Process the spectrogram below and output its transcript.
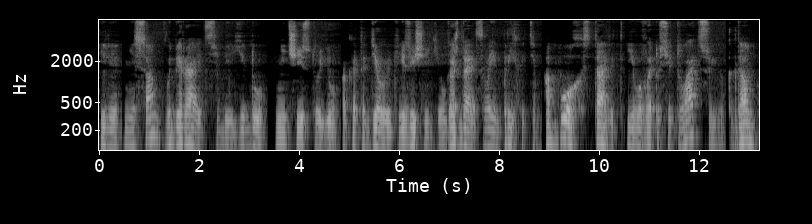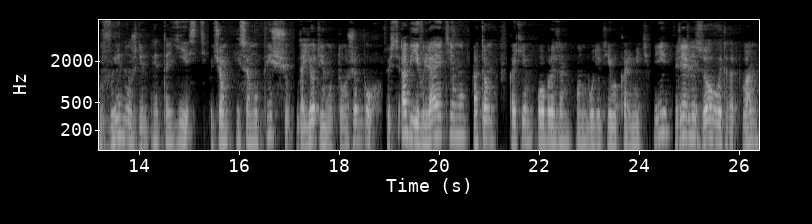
или не сам выбирает себе еду нечистую, как это делают язычники, угождая своим прихотям, а Бог ставит его в эту ситуацию, когда он вынужден это есть. Причем и саму пищу дает ему тоже Бог. То есть объявляет ему о том, каким образом он будет его кормить, и реализовывает этот план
